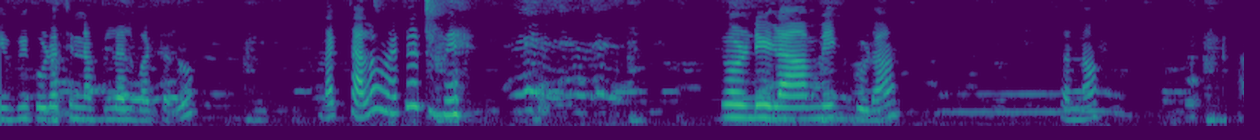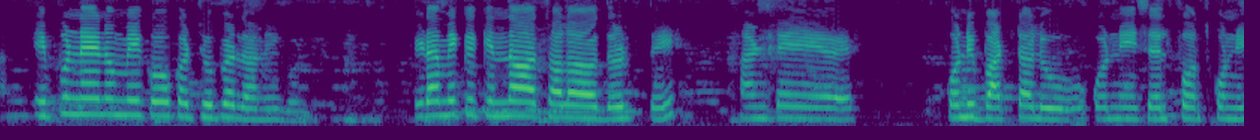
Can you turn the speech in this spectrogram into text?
ఇవి కూడా చిన్నపిల్లల బట్టలు. నాకు చాలా నచ్చుతుంది. చూడండి ఇలా మీకు కూడా. సన్నా. ఇప్పుడు నేను మీకు ఒకటి చూపెడతాను ఇగోండి. ఇక్కడ మీకు కింద చాలా దొరుకుతాయి. అంటే కొన్ని బట్టలు కొన్ని సెల్ ఫోన్స్ కొన్ని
